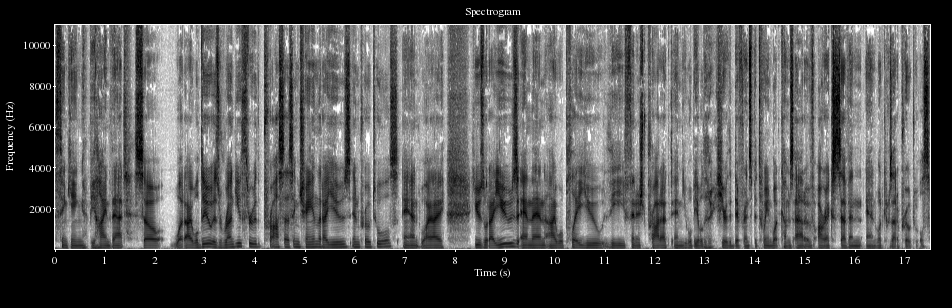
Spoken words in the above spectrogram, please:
thinking behind that. So, what I will do is run you through the processing chain that I use in Pro Tools and why I use what I use, and then I will play you the finished product, and you will be able to hear the difference between what comes out of RX7 and what comes out of Pro Tools.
